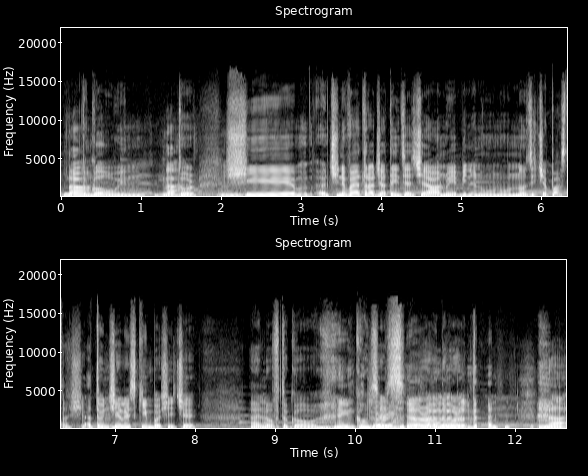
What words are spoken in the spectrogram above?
da. to go in Da. tour. Și cineva îi atrage atenția, zice, a, nu e bine, nu, nu, nu zice pe asta. Și atunci el îi schimbă și zice, I love to go in concerts Touring. around Da, the da, world. Da,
